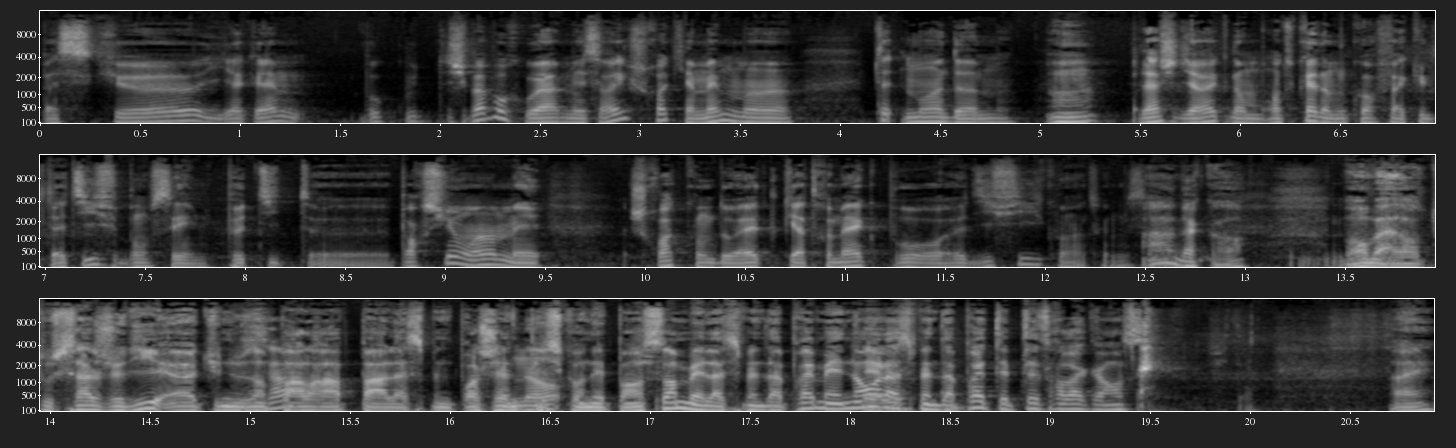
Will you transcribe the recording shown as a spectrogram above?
parce que il y a quand même beaucoup. de- Je sais pas pourquoi, mais c'est vrai que je crois qu'il y a même euh, peut-être moins d'hommes. Hein Là, je dirais que dans, en tout cas dans mon cours facultatif, bon, c'est une petite euh, portion, hein, mais je crois qu'on doit être quatre mecs pour euh, 10 filles, quoi. comme ça. Ah d'accord. Bon bah dans tout ça, je dis, euh, tu nous en Ça parleras pas la semaine prochaine puisqu'on n'est pas ensemble, mais la semaine d'après. Mais non, Eh la oui. semaine d'après, t'es peut-être en vacances. Ouais.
